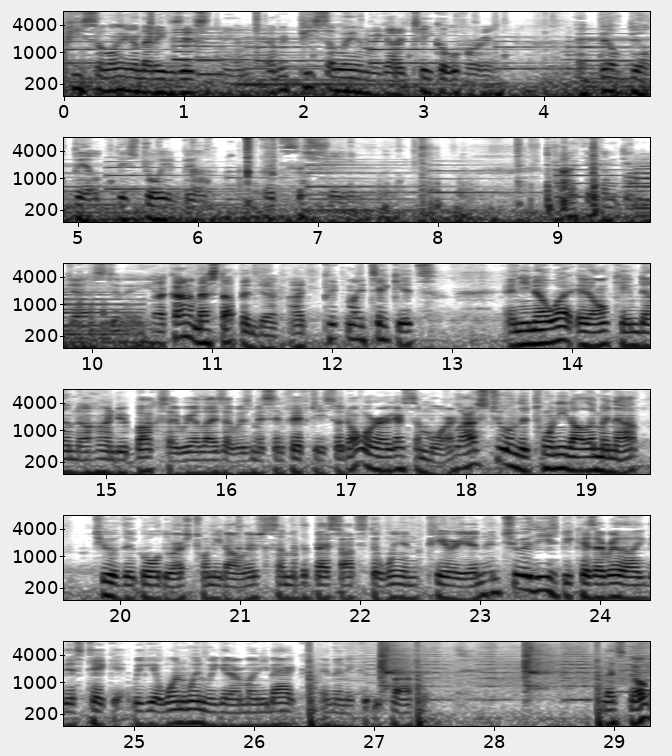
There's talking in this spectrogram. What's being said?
piece of land that exists, man. Every piece of land, we gotta take over it and build, build, build, destroy and build. It's a shame. I think I'm getting gas today. I kind of messed up in there. I picked my tickets, and you know what? It all came down to 100 bucks. I realized I was missing 50, so don't worry, I got some more. Last two on the $20 Manap, two of the Gold Rush, $20. Some of the best odds to win, period. And two of these because I really like this ticket. We get one win, we get our money back, and then it could be profit. Let's go.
